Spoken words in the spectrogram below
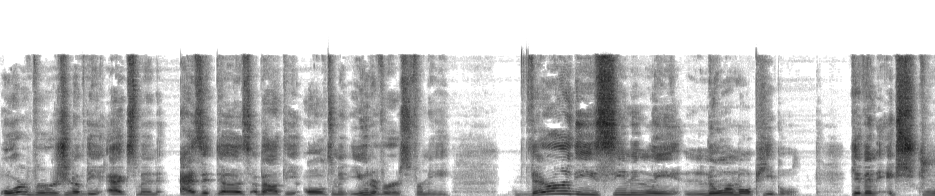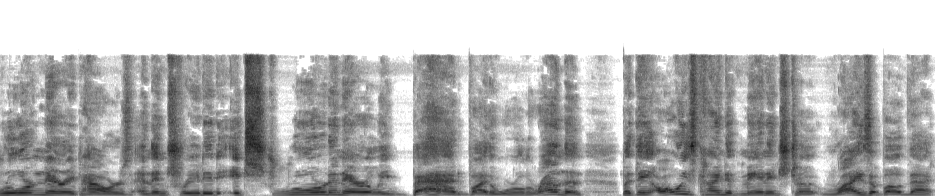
or version of the X-Men as it does about the Ultimate Universe for me. There are these seemingly normal people given extraordinary powers and then treated extraordinarily bad by the world around them, but they always kind of manage to rise above that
